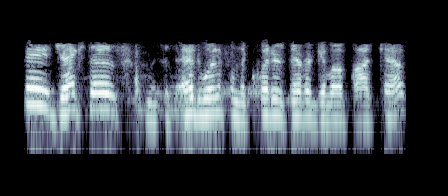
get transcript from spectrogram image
Hey, Janksters. This is Edwin from the Quitters Never Give Up podcast.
